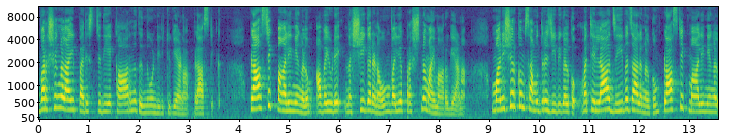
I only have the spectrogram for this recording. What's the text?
വർഷങ്ങളായി പരിസ്ഥിതിയെ കാർന്നു തിന്നുകൊണ്ടിരിക്കുകയാണ് പ്ലാസ്റ്റിക്. പ്ലാസ്റ്റിക് മാലിന്യങ്ങളും അവയുടെ നശീകരണവും വലിയ പ്രശ്നമായി മാറുകയാണ്. മനുഷ്യർക്കും സമുദ്രജീവികൾക്കും മറ്റെല്ലാ ജീവജാലങ്ങൾക്കും പ്ലാസ്റ്റിക് മാലിന്യങ്ങൾ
